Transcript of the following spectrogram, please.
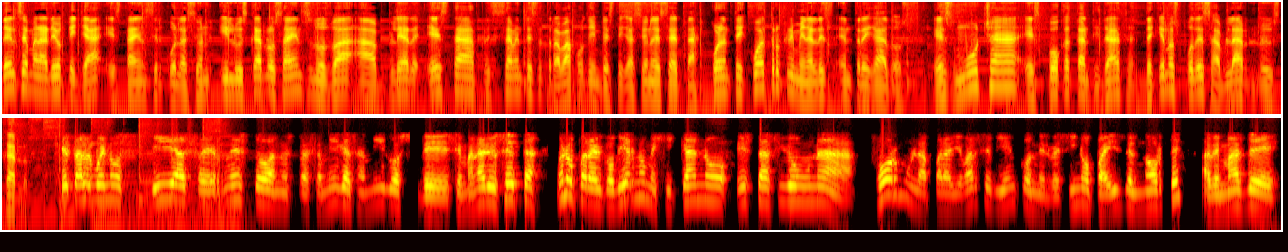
del semanario que ya está en circulación y Luis Carlos Sáenz nos va a ampliar esta precisamente este trabajo de Investigaciones Z. 44 criminales entregados. ¿Es mucha? ¿Es poca cantidad? ¿De qué nos puedes hablar, Luis Carlos? ¿Qué tal? Buenos días, Ernesto, a nuestras amigas, amigos de Semanario Z. Bueno, para el gobierno mexicano esta ha sido una fórmula para llevarse bien con el vecino país del norte, además de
